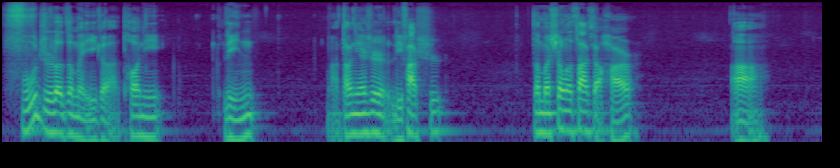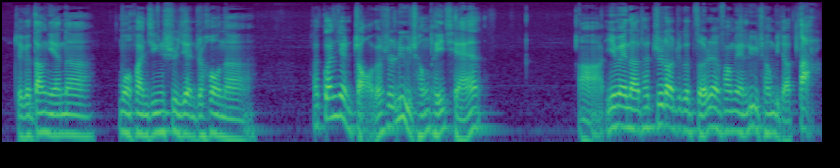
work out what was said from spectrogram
扶植了这么一个 Tony 林，啊，当年是理发师，那么生了仨小孩儿。啊，这个当年呢，莫焕晶事件之后呢，他关键找的是绿城赔钱，啊，因为呢，他知道这个责任方面绿城比较大，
